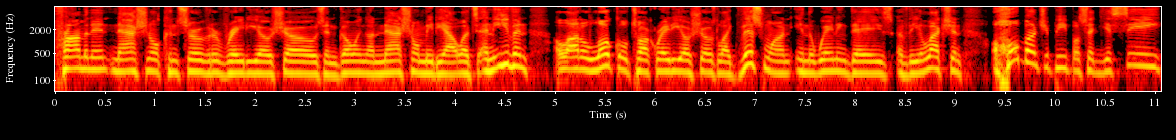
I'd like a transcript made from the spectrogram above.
prominent national conservative radio shows and going on national media outlets and even a lot of local talk radio shows like this one in the waning days of the election. A whole bunch of people said, you see,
